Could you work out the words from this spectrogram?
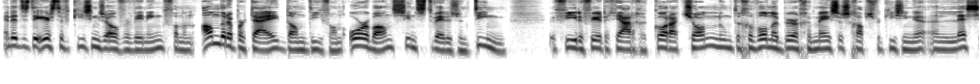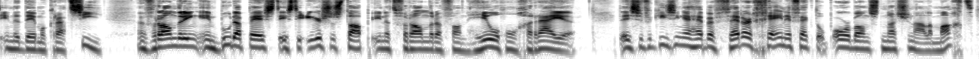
En dit is de eerste verkiezingsoverwinning van een andere partij dan die van Orbán sinds 2010. De 44-jarige Koracson noemt de gewonnen burgemeesterschapsverkiezingen een les in de democratie. Een verandering in Budapest is de eerste stap in het veranderen van heel Hongarije. Deze verkiezingen hebben verder geen effect op Orbáns nationale macht.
